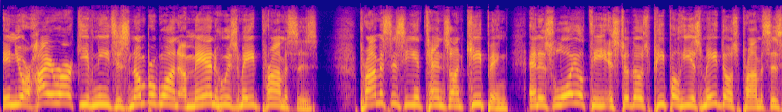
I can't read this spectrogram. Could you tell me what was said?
in your hierarchy of needs is number one a man who has made promises promises he intends on keeping, and his loyalty is to those people he has made those promises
